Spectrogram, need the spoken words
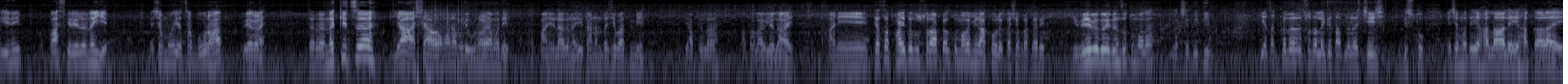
याने पास केलेलं नाही आहे त्याच्यामुळे याचा बोर हा वेगळा आहे. तर नक्कीच या अशा हवामानामध्ये उन्हाळ्यामध्ये पाणी लागणं एक आनंदाची बातमी आहे ती आपल्याला आता लागलेलं आहे. आणि त्याचा फायदा दुसरा आपल्याला तुम्हाला मी दाखवलं कशा प्रकारे हे वेगवेगळे गंज तुम्हाला लक्षात येतील. याचा कलरसुद्धा लगेच आपल्याला चेंज दिसतो. याच्यामध्ये हा लाल आहे हा काळा आहे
